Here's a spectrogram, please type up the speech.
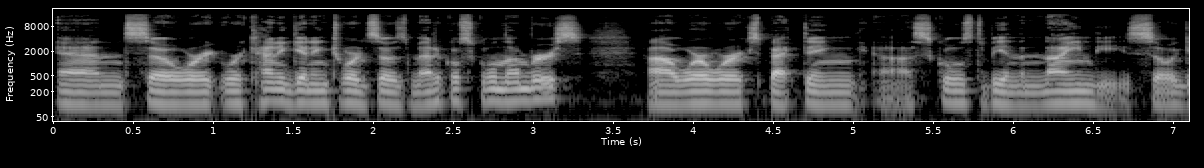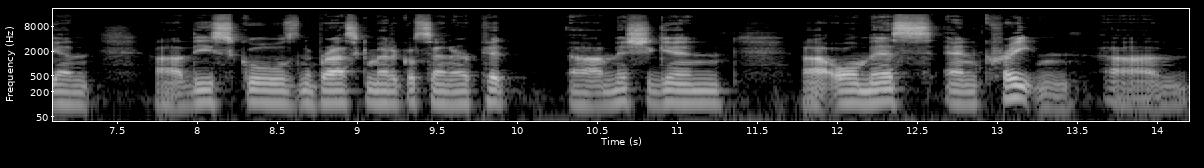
and so we're, we're kind of getting towards those medical school numbers uh, where we're expecting uh, schools to be in the 90s. So again, uh, these schools, Nebraska Medical Center, Pitt, uh, Michigan, uh, Ole Miss, and Creighton. Um,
